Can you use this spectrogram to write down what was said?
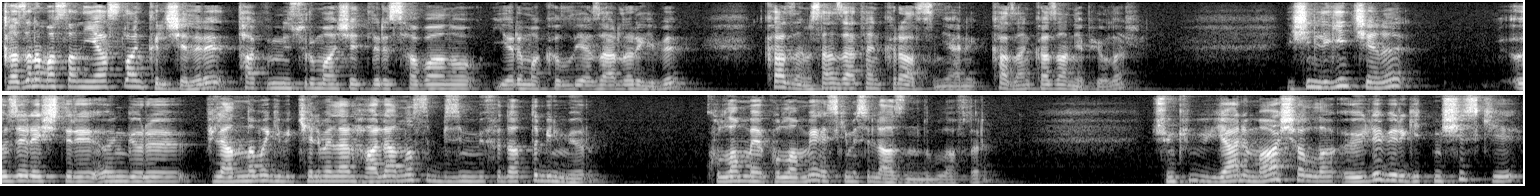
Kazanamazsan yaslan klişelere, takvimin sürü manşetleri, sabahın o yarım akıllı yazarları gibi. Kazanırsan zaten kralsın. Yani kazan kazan yapıyorlar. İşin ilginç yanı öz eleştiri, öngörü, planlama gibi kelimeler hala nasıl bizim müfredatta bilmiyorum. Kullanmaya kullanmaya eskimesi lazımdı bu lafları. Çünkü yani maşallah öyle bir gitmişiz ki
